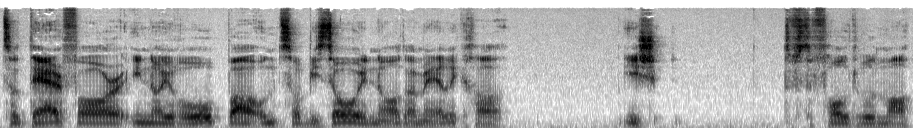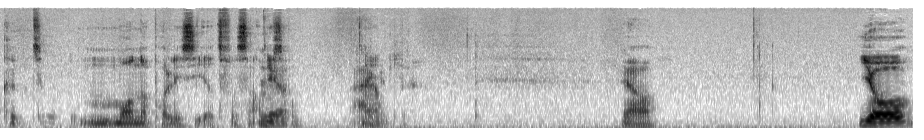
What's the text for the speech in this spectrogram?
So therefore in Europa und sowieso in Nordamerika ist der Foldable Market monopolisiert von Samsung. Ja. Eigentlich. Ja. Ja,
